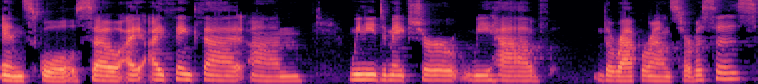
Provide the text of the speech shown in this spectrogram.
in schools. So I, I think that um, we need to make sure we have the wraparound services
